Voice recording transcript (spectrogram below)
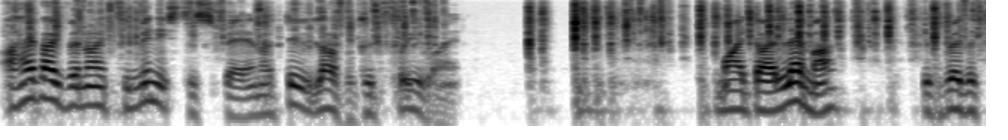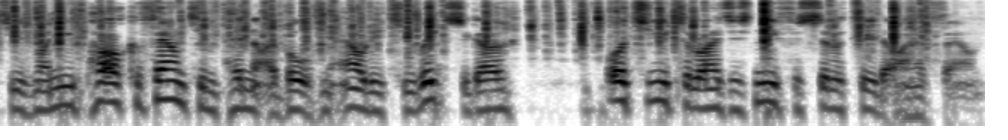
I have over 90 minutes to spare and I do love a good free write. My dilemma was whether to use my new Parker fountain pen that I bought from Aldi two weeks ago or to utilise this new facility that I have found.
